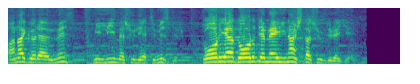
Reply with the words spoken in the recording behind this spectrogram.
ana görevimiz, milli mesuliyetimizdir. Doğruya doğru demeyi inançla sürdüreceğiz.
